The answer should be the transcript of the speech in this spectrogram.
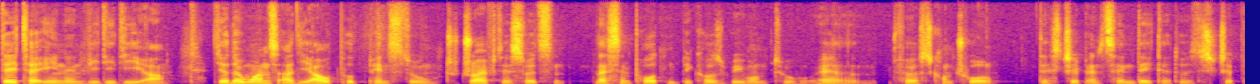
data in and VDD are. The other ones are the output pins to, to drive this, so it's less important because we want to uh, first control this chip and send data to this chip.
